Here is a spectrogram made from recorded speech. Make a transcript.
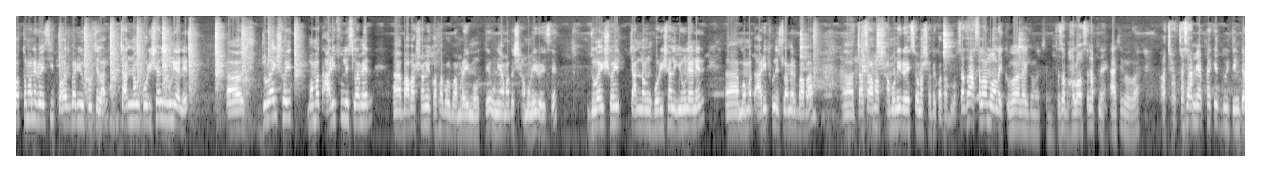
বর্তমানে রয়েছি পলাশবাড়ি উপজেলার চার নং বরিশাল ইউনিয়নের জুলাই শহীদ মোহাম্মদ আরিফুল ইসলামের বাবার সঙ্গে কথা বলব আমরা এই মুহূর্তে। উনি আমাদের সামনেই রয়েছে। জুলাই শহীদ চার নং বরিশাল ইউনিয়নের মোহাম্মদ আরিফুল ইসলামের বাবা চাচা আমার সামনেই রয়েছে ওনার সাথে কথা বলব। চাচা আসসালামু আলাইকুম। ওয়ালাইকুম আসসালাম। চাচা ভালো আছেন আপনি? আছি বাবা। আচ্ছা চাচা আমি আপনাকে দুই তিনটা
